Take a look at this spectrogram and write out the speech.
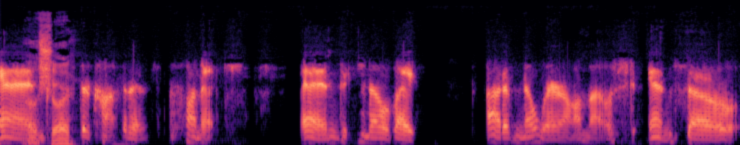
And oh, sure. their confidence plummets and you know like out of nowhere almost and so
